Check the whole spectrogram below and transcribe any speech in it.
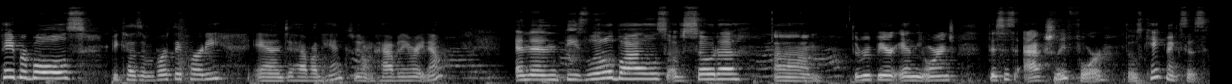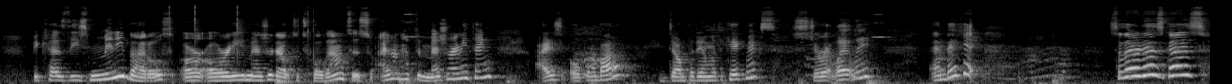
Paper bowls because of a birthday party and to have on hand because we don't have any right now. And then these little bottles of soda. Um, the root beer and the orange. This is actually for those cake mixes because these mini bottles are already measured out to 12 ounces. So I don't have to measure anything. I just open a bottle, dump it in with the cake mix, stir it lightly, and bake it. So there it is, guys.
